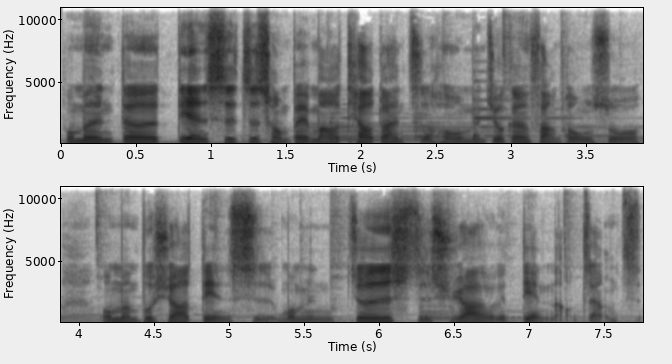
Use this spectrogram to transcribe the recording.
我们的电视自从被猫跳断之后，我们就跟房东说，我们不需要电视，我们就是只需要有个电脑这样子。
